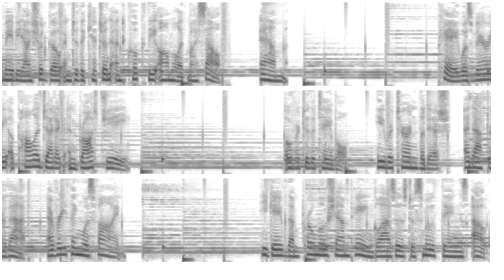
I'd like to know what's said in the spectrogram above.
Maybe I should go into the kitchen and cook the omelette myself. M. K was very apologetic and brought G. over to the table. He returned the dish, and after that, everything was fine. He gave them promo champagne glasses to smooth things out.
